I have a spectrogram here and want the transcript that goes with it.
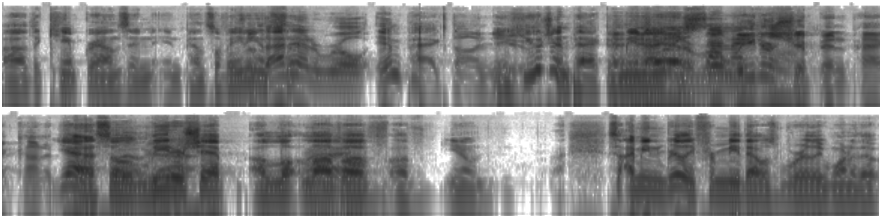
uh, the campgrounds in in Pennsylvania. So that so- had a real impact on you. a huge impact. I mean, I, had a real summer leadership impact kind of. yeah so too, leadership a lo- love Right. of of you know so i mean really for me that was really one of the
